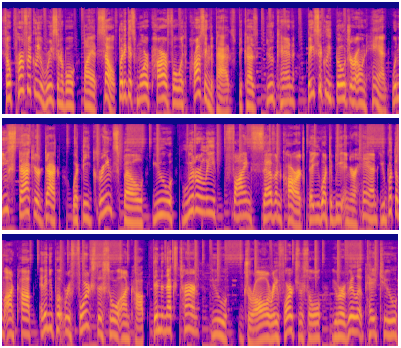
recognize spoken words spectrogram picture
So perfectly reasonable by itself, but it gets more powerful with crossing the paths because you can basically build your own hand. When you stack your deck, with the green spell, you literally find seven cards that you want to be in your hand, you put them on top, and then you put Reforge the Soul on top. Then the next turn, you draw Reforge the Soul, you reveal it, pay two,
